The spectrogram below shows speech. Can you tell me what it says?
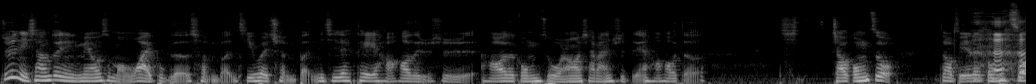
就是你相对你没有什么外部的成本、机会成本，你其实可以好好的就是好好的工作，然后下班时间好好的找工作，找别的工作，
